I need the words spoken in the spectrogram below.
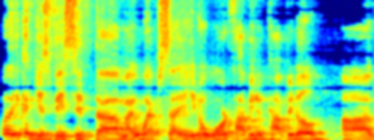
Well, you can just visit uh, my website, you know, Worth Avenue Capital uh.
